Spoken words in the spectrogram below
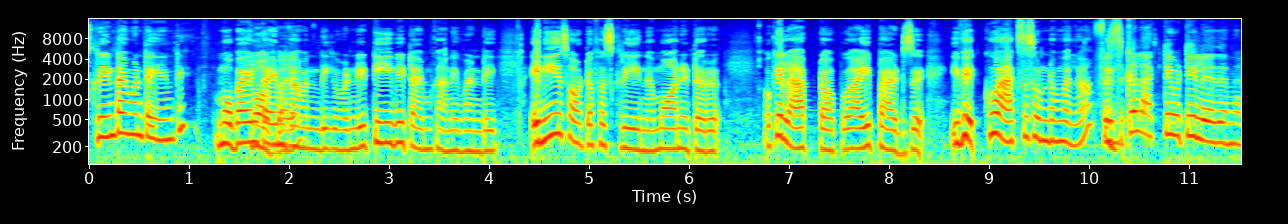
స్క్రీన్ టైం అంటే ఏంటి మొబైల్ టైం. కానివ్వండి టీవీ టైం కానివ్వండి any sort of screen monitor okay laptop iPads ఇవి ఎక్కువ యాక్సెస్ ఉండడం వల్ల ఫిజికల్ యాక్టివిటీ లేదేమో.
